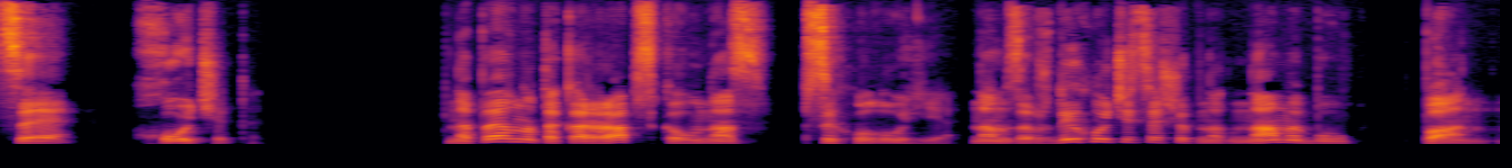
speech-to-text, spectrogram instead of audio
це хочете. Напевно, така рабська у нас психологія. Нам завжди хочеться, щоб над нами був пан.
